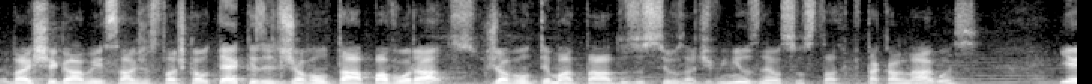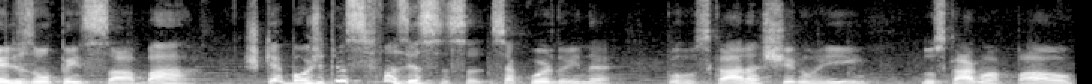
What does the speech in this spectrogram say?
vai chegar a mensagem aos Tlaxcaltecas, eles já vão estar tá apavorados, já vão ter matado os seus adivinhos, né, os seus Tacanáguas, e aí eles vão pensar, bah, acho que é bom a gente fazer esse, esse acordo aí, né? Porra, os caras chegam aí, nos cagam a pau,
